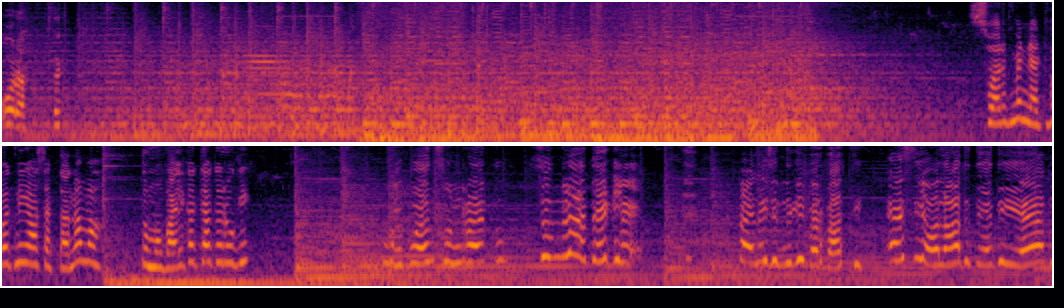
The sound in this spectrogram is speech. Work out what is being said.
और स्वर्ग में नेटवर्क नहीं आ सकता ना माँ तो मोबाइल का क्या करोगी? भगवान सुन रहा है तू। सुन रहा है देख ले। पहले ज़िंदगी बर्बाद थी। ऐसी औलाद दे दी है अब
